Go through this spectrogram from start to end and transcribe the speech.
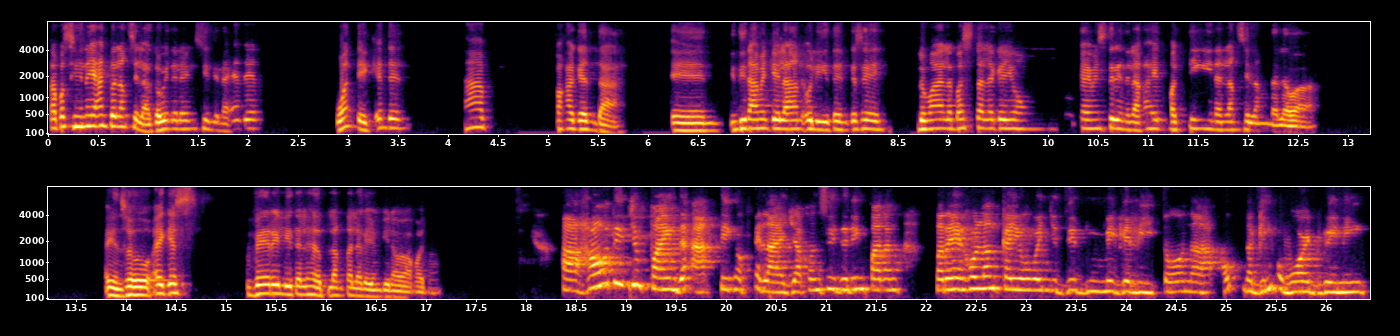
Tapos hinayaan ko lang sila, gawin nila yung scene nila. And then, one take, and then, napakaganda. And hindi namin kailangan ulitin kasi lumalabas talaga yung chemistry nila kahit magtinginan lang silang dalawa. Ayun, so I guess very little help lang talaga yung ginawa ko doon. Uh, how did you find the acting of Elijah considering parang pareho lang kayo when you did Miguelito na oh, naging award-winning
